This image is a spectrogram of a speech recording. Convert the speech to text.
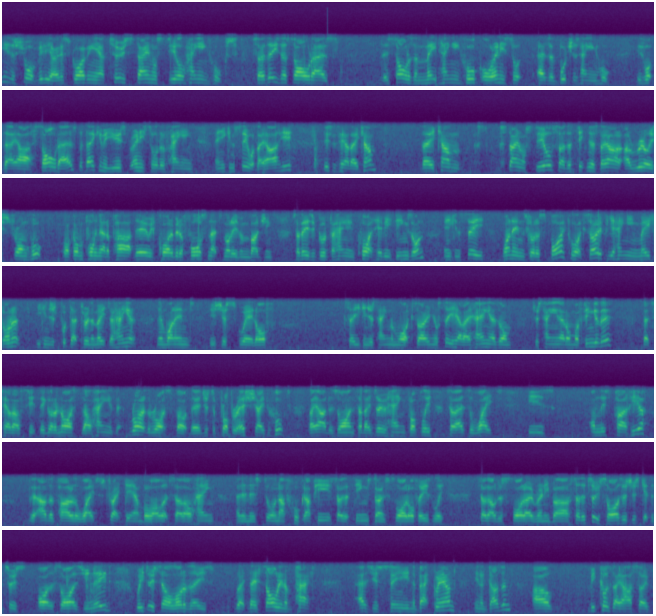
here's a short video describing our two stainless steel hanging hooks. So these are sold as they're sold as a meat hanging hook or any sort as a butcher's hanging hook is what they are sold as, but they can be used for any sort of hanging and you can see what they are here. This is how they come. They come stainless steel, so the thickness, they are a really strong hook. Like I'm pulling that apart there with quite a bit of force and that's not even budging. So these are good for hanging quite heavy things on. And you can see one end's got a spike like so. If you're hanging meat on it, you can just put that through the meat to hang it. And then one end is just squared off. So you can just hang them like so. And you'll see how they hang as I'm just hanging that on my finger there. That's how they'll sit. They've got a nice, they'll hang it right at the right spot there. Just a proper S-shape hooked. They are designed so they do hang properly. So as the weight is on this part here, the other part of the weight straight down below it so they'll hang and then there's still enough hook up here so that things don't slide off easily so they'll just slide over any bar. So the two sizes, just get the two either size you need. We do sell a lot of these. They're sold in a pack as you see in the background in a dozen. Uh, because they are so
